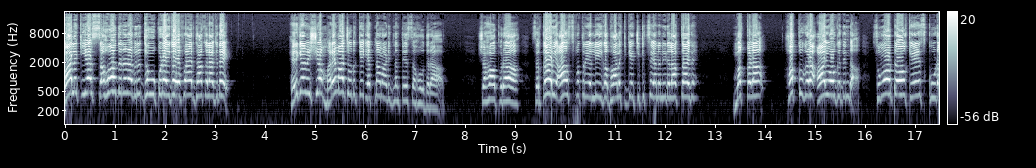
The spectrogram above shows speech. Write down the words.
ಬಾಲಕಿಯ ಸಹೋದರನ ವಿರುದ್ಧವೂ ಕೂಡ ಈಗ ಎಫ್ಐಆರ್ ದಾಖಲಾಗಿದೆ. ಹೆರಿಗೆ ವಿಷಯ ಮರೆಮಾಚೋದಕ್ಕೆ ಯತ್ನ ಮಾಡಿದಂತೆ ಸಹೋದರ. ಶಹಾಪುರ ಸರ್ಕಾರಿ ಆಸ್ಪತ್ರೆಯಲ್ಲಿ ಈಗ ಬಾಲಕಿಗೆ ಚಿಕಿತ್ಸೆಯನ್ನು ನೀಡಲಾಗ್ತಾ ಇದೆ. ಮಕ್ಕಳ ಹಕ್ಕುಗಳ ಆಯೋಗದಿಂದ ಸುಮೋಟೋ ಕೇಸ್ ಕೂಡ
